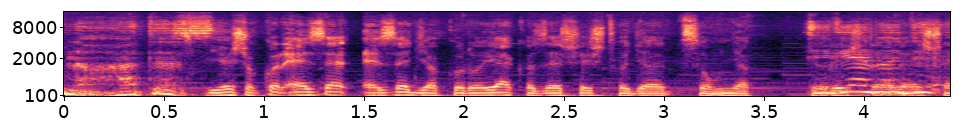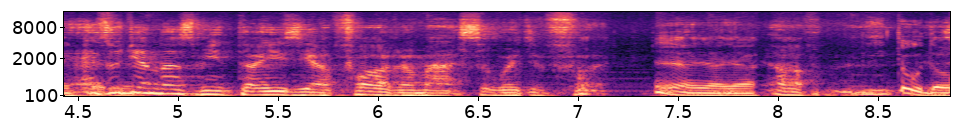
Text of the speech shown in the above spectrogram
Na, hát ez... Ja, és akkor ezzel, ezzel gyakorolják az esést, hogy a szomnyak Igen, ez ugyanaz, mint a izé a falra mászó, vagy a, fa, Ja, ja, ja. a Tudom,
